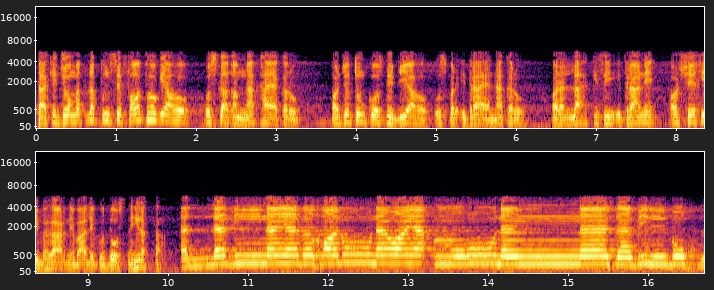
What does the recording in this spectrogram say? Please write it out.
تاکہ جو مطلب تم سے فوت ہو گیا ہو اس کا غم نہ کھایا کرو۔ اور جو تم کو اس نے دیا ہو اس پر اترایا نہ کرو۔ اور اللہ کسی اترانے اور شیخی بھگارنے والے کو دوست نہیں رکھتا۔ الذين يبخلون ويأمرون الناس بالبخل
